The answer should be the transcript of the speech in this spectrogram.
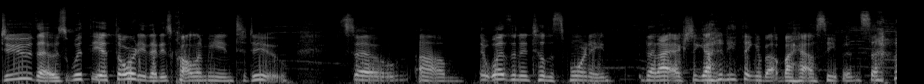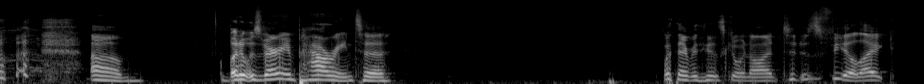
do those with the authority that he's calling me in to do. So um, it wasn't until this morning that I actually got anything about my house even. So, um, but it was very empowering to, with everything that's going on, to just feel like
